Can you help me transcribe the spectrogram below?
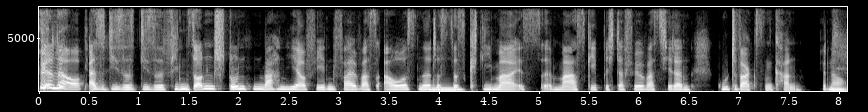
Genau. Also diese, diese vielen Sonnenstunden machen hier auf jeden Fall was aus. Ne? Das, Mhm. das Klima ist äh, maßgeblich dafür, was hier dann gut wachsen kann. Genau.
